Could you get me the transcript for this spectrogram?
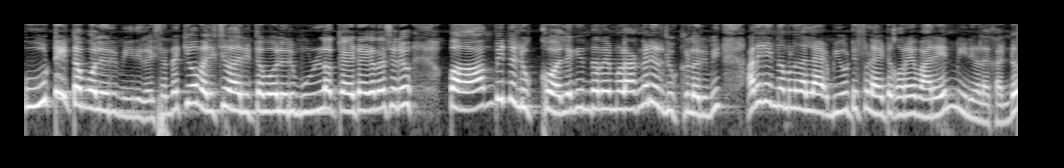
കൂട്ടിയിട്ട പോലെ ഒരു മീൻ കഴിച്ചു എന്തൊക്കെയോ വലിച്ചു വാരിയിട്ട പോലെ ഒരു മുള്ളൊക്കെ ആയിട്ട് ഏകദേശം ഒരു പാമ്പിന്റെ ലുക്കോ അല്ലെങ്കിൽ എന്താ പറയുക അങ്ങനെ ഒരു ലുക്കുള്ള ഒരു മീൻ. അത് കഴിഞ്ഞ് നമ്മൾ നല്ല ബ്യൂട്ടിഫുൾ ആയിട്ട് കുറേ വരയൻ മീനുകളെ കണ്ടു.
